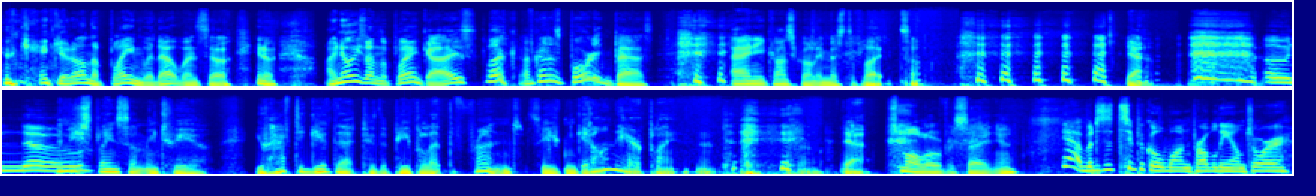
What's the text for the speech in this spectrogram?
You can't get on the plane without one. So, you know, I know he's on the plane, guys. Look, I've got his boarding pass. and he consequently missed the flight. So, yeah. Oh no! Let me explain something to you. You have to give that to the people at the front so you can get on the airplane. So, yeah. Small oversight, yeah. Yeah, but it's a typical one, probably on tour.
